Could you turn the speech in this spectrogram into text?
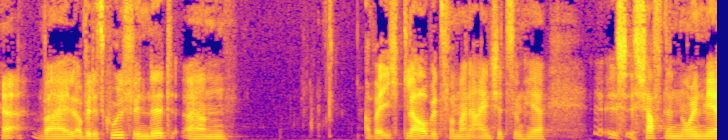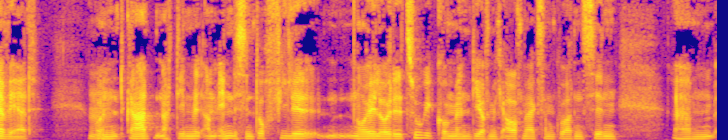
Ja. Weil, ob ihr das cool findet. Ähm, aber ich glaube jetzt von meiner Einschätzung her, es, es schafft einen neuen Mehrwert. Und gerade nachdem am Ende sind doch viele neue Leute dazugekommen, die auf mich aufmerksam geworden sind, ähm,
